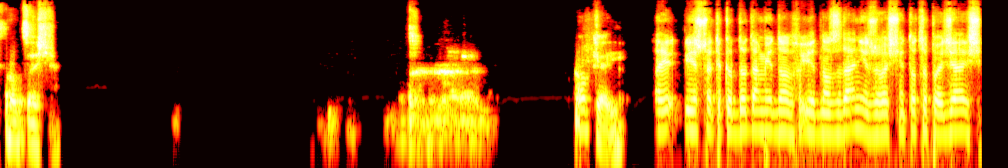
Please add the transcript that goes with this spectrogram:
w procesie. Okej. Okay. Jeszcze tylko dodam jedno, jedno zdanie, że właśnie to, co powiedziałeś,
